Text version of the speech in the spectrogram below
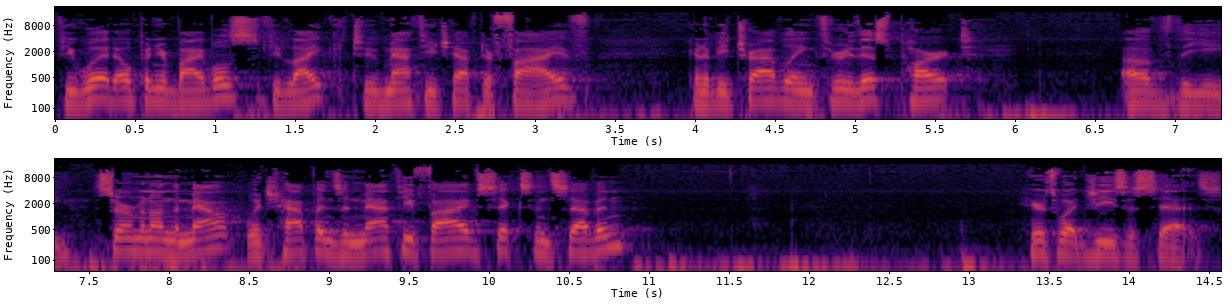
If you would, open your Bibles, if you'd like, to Matthew chapter 5. Going to be traveling through this part of the Sermon on the Mount, which happens in Matthew 5, 6, and 7. Here's what Jesus says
